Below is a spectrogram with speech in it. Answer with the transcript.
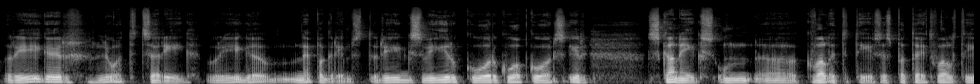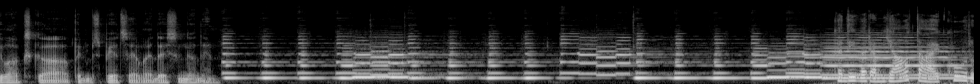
Rīga ir ļoti cerīga. Rīga nepagrimst. Rīgas vīru koru kopkors ir skanīgs un uh, kvalitatīvs. Es pat teiktu, kvalitīvāks kā pirms pieciem vai desmit gadiem. Kad kad Ivaram jautāja, kuru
